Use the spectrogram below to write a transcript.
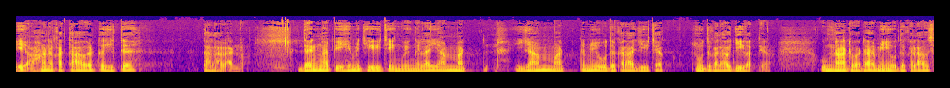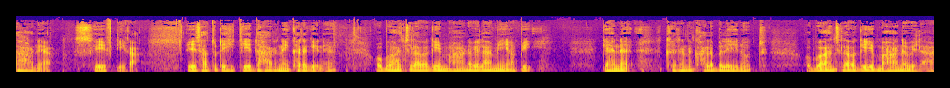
ඒ අහන කතාවලට හිත තලා ගන්නවා. දැන් අපි එහෙම ජීවිතෙන් වෙන් වෙලා යම් යම් මට්ටමේ උදකලා ජීවිතයක් උදකලාව ජීවත් වෙනවා. උන්නාට වඩා මේ උදකලාව සහනයක්, සේෆ්ටි එකක්. ඒ සතුට හිතේ ධාරණය කරගෙන ඔබ වහන්සේලා වගේ මහාන වෙලා මේ අපි ගැන කරන කලබලේනොත් ඔබ වහන්සේලා වගේ මහාන වෙලා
